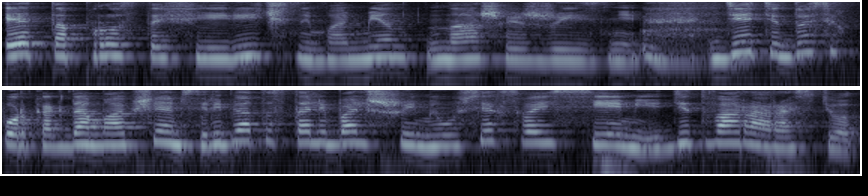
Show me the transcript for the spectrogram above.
это просто фееричный момент нашей жизни. Дети до сих пор, когда мы общаемся, ребята стали большими, у всех свои семьи, детвора растет,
